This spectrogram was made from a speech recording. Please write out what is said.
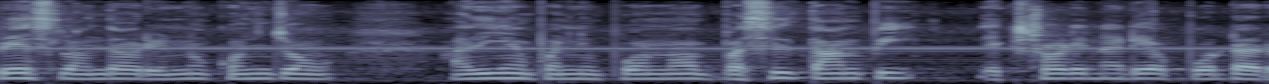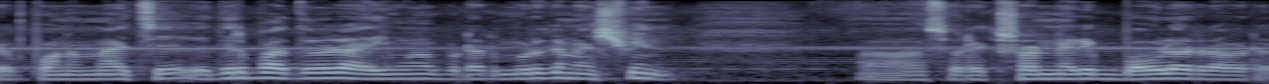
பேஸில் வந்து அவர் இன்னும் கொஞ்சம் அதிகம் பண்ணி போடணும் பசில் தாம்பி எக்ஸ்ட்ராடினரியாக போட்டார். போன மேட்ச்சு எதிர்பார்த்த விட அதிகமாக போட்டார். முருகன் அஸ்வின் ஸோ ஒரு எக்ஸ்ட்ராடினரி பவுலர் அவர்.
